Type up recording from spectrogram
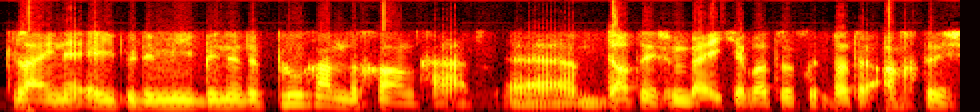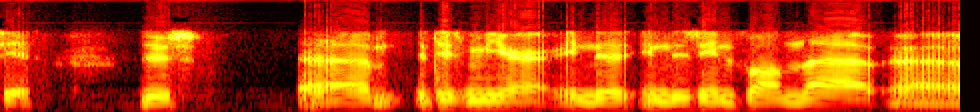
kleine epidemie binnen de ploeg aan de gang gaat. Uh, dat is een beetje wat, het, wat erachter zit. Dus uh, het is meer in de, in de zin van uh,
